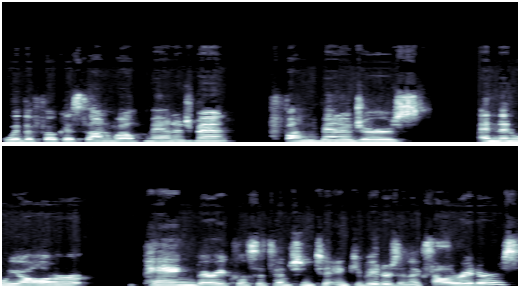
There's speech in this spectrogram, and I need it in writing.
with a focus on wealth management, fund managers, and then we all are paying very close attention to incubators and accelerators.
